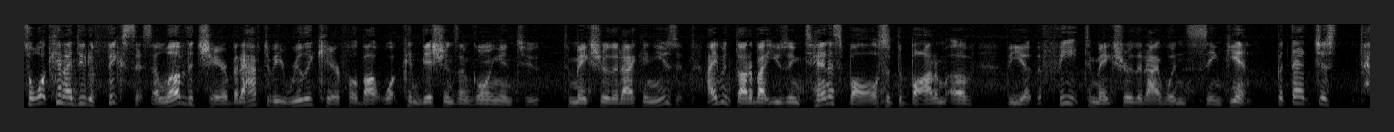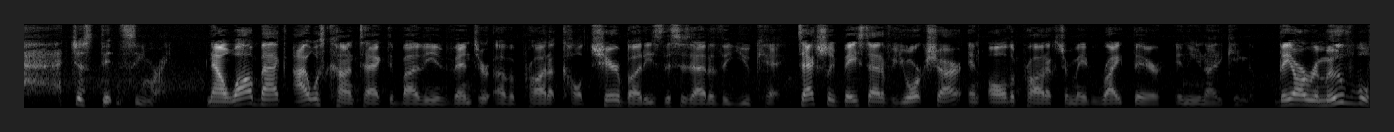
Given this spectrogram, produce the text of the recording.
So what can I do to fix this? I love the chair, but I have to be really careful about what conditions I'm going into to make sure that I can use it. I even thought about using tennis balls at the bottom of the, uh, the feet to make sure that I wouldn't sink in. But that just, that just didn't seem right. Now, a while back, I was contacted by the inventor of a product called Chair Buddies. This is out of the UK. It's actually based out of Yorkshire, and all the products are made right there in the United Kingdom. They are removable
